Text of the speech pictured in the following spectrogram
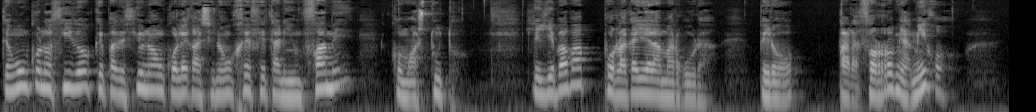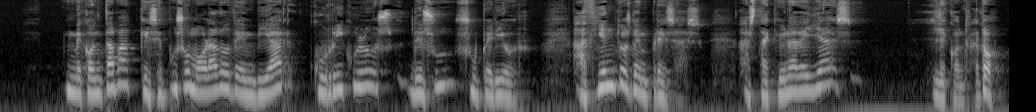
Tengo un conocido que padeció no a un colega, sino a un jefe tan infame como astuto. Le llevaba por la calle de la amargura, pero para zorro mi amigo. Me contaba que se puso morado de enviar currículos de su superior a cientos de empresas, hasta que una de ellas le contrató.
